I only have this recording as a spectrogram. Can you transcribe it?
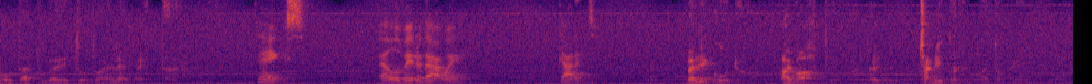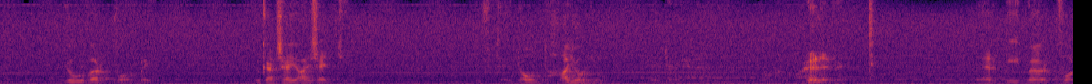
Go that way to the elevator. Thanks. Elevator that way. Got it. Very good. I'm Ahti, the janitor, by the way. You work for me. You can say I sent you. If they don't hire you, then you're relevant. There be work for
